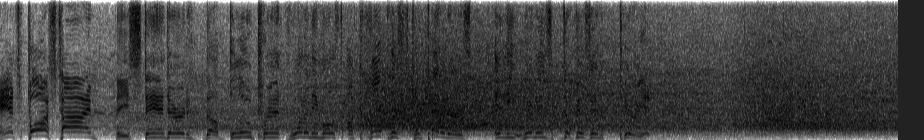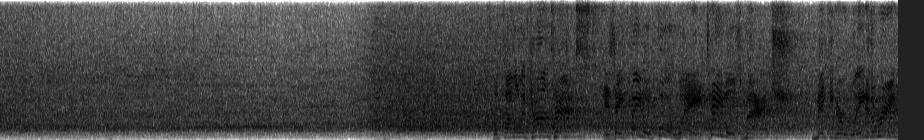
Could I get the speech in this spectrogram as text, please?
It's boss time. The standard, the blueprint, one of the most accomplished competitors in the women's division, period. The following contest is a fatal four-way tables match. Making her way to the ring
